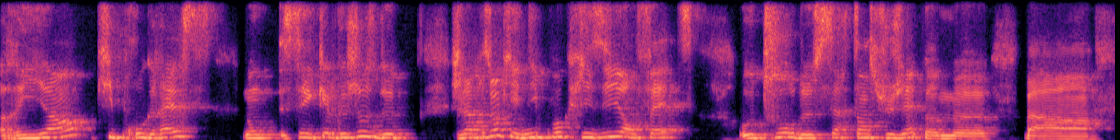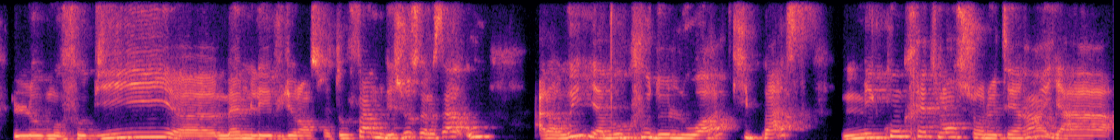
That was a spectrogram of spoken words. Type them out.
rien qui progresse. Donc, c'est quelque chose de. J'ai l'impression qu'il y a une hypocrisie, en fait, autour de certains sujets comme euh, ben, l'homophobie, euh, même les violences faites aux femmes, des choses comme ça, où alors oui, il y a beaucoup de lois qui passent, mais concrètement sur le terrain, il n'y a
